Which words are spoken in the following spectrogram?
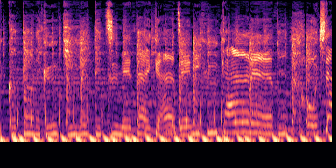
くことなく消えて冷たい風に吹かれて落ちた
